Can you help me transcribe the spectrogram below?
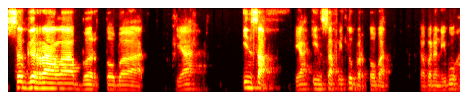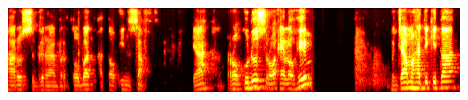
segeralah bertobat. Ya, insaf. Ya, insaf itu bertobat. Bapak dan Ibu harus segera bertobat atau insaf ya Roh Kudus Roh Elohim menjamah hati kita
